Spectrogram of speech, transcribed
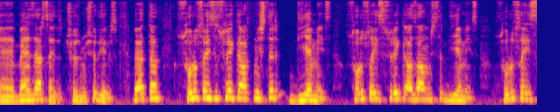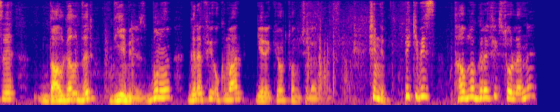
e, benzer sayıda çözmüştür diyebiliriz. Ve hatta soru sayısı sürekli artmıştır diyemeyiz. Soru sayısı sürekli azalmıştır diyemeyiz. Soru sayısı dalgalıdır diyebiliriz. Bunu grafiği okuman gerekiyor Adamı. Şimdi peki biz tablo grafik sorularını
